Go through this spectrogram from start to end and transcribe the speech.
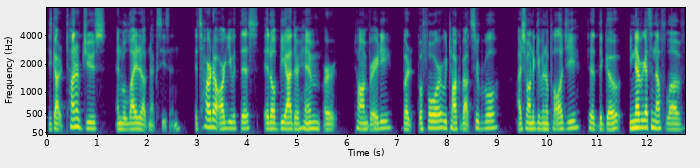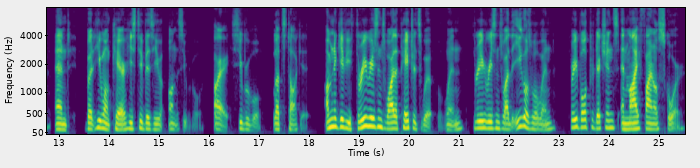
He's got a ton of juice and will light it up next season. It's hard to argue with this. It'll be either him or Tom Brady. But before we talk about Super Bowl, I just want to give an apology to the GOAT. He never gets enough love, and but he won't care. He's too busy on the Super Bowl. All right, Super Bowl. Let's talk it. I'm going to give you three reasons why the Patriots will win, three reasons why the Eagles will win, three bold predictions, and my final score.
